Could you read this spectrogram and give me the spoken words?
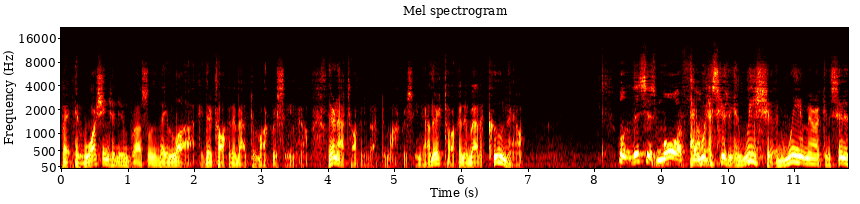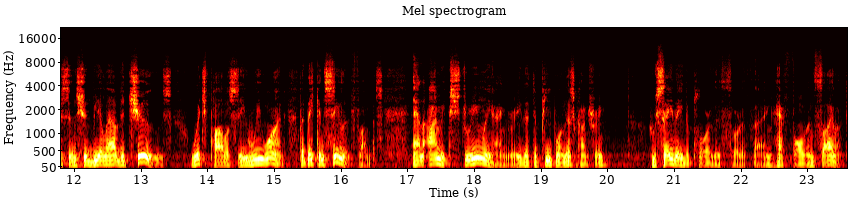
But in Washington and Brussels, they lie. They're talking about democracy now. They're not talking about democracy now. They're talking about a coup now. Well, this is more from. We, excuse me, and we should, we American citizens should be allowed to choose which policy we want, but they conceal it from us. And I'm extremely angry that the people in this country who say they deplore this sort of thing have fallen silent.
